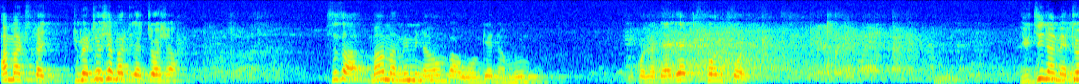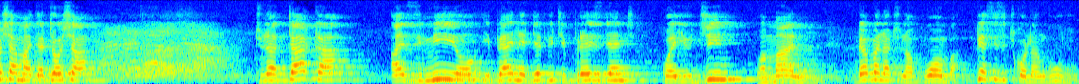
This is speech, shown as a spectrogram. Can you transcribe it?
Ama tuta, tumetosha ama tujatosha? Sasa mama, mimi naomba uongee na Mungu. Uko na direct phone call. Eugene ametosha ama hajatosha? Tunataka Azimio ipeane deputy president kwa Eugene Wamalwa. Gavana, tunakuomba pia, sisi tuko na nguvu.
